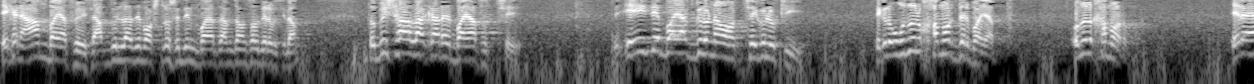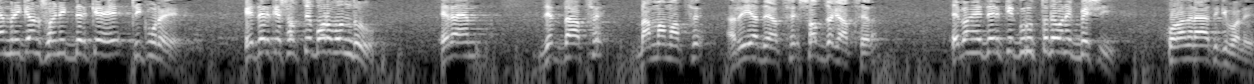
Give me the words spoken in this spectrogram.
এখানে আম বায়াত হয়েছে। আবদুল্লাহ যে বসল সেদিন বায়াত, আমি যখন সৌদি আরবে ছিলাম। তো বিশাল আকারের বায়াত হচ্ছে। এই যে বায়াতগুলো নেওয়া হচ্ছে, এগুলো কি? এগুলো উদুল খামরদের বায়াত। উদুল খামর। এরা আমেরিকান সৈনিকদেরকে ঠিক করে, এদেরকে সবচেয়ে বড় বন্ধু। এরা জেদ্দা আছে, দাম্মাম আছে, রিয়াদে আছে, সব জায়গায় আছে এরা। এবং এদেরকে গুরুত্ব দেওয়া অনেক বেশি। কোরআনের আয়াতে কি বলে?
